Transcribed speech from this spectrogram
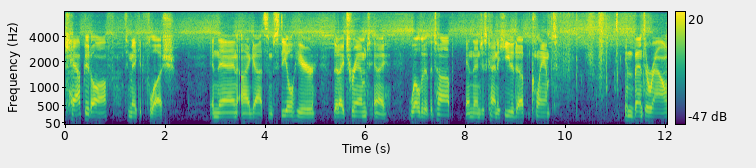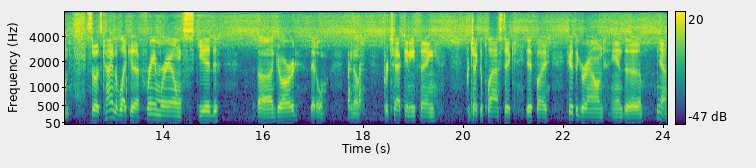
capped it off to make it flush. And then I got some steel here that I trimmed and I welded at the top and then just kind of heated up, clamped, and bent around. So it's kind of like a frame rail skid uh, guard that'll, you know, protect anything, protect the plastic if I hit the ground. And uh, yeah,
